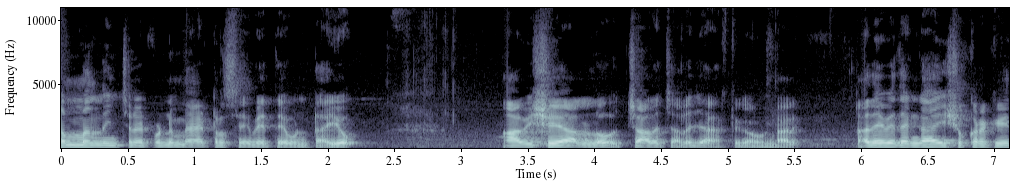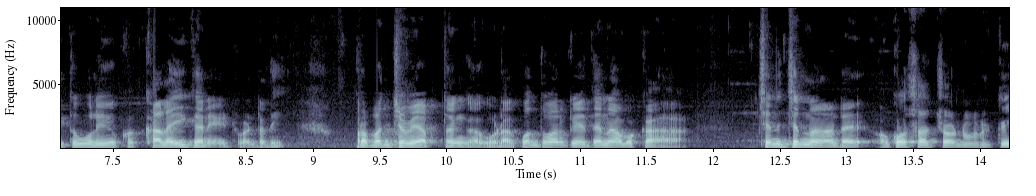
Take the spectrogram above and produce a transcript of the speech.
సంబంధించినటువంటి మ్యాటర్స్ ఏవైతే ఉంటాయో ఆ విషయాల్లో చాలా చాలా జాగ్రత్తగా ఉండాలి. అదేవిధంగా ఈ శుక్రకేతువుల యొక్క కలయిక అనేటువంటిది ప్రపంచవ్యాప్తంగా కూడా కొంతవరకు ఏదైనా ఒక చిన్న చిన్న అంటే ఒక్కోసారి చూడండి మనకి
